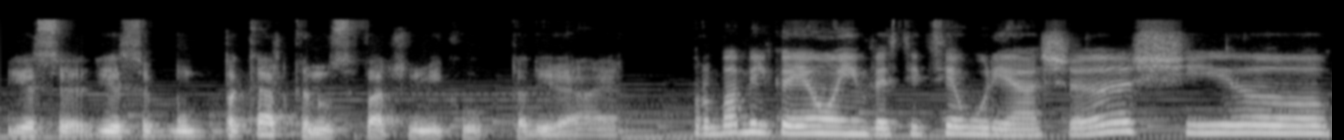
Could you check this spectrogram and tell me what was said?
Este, este un păcat că nu se face nimic cu clădirea aia. Probabil că e o investiție uriașă și uh,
